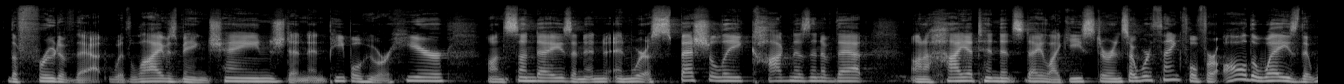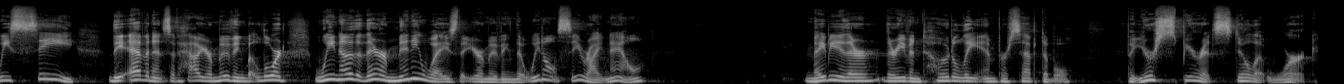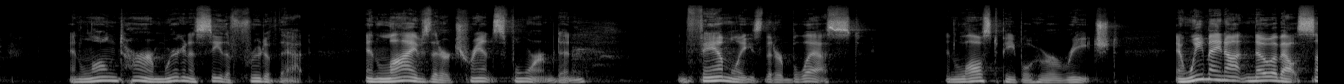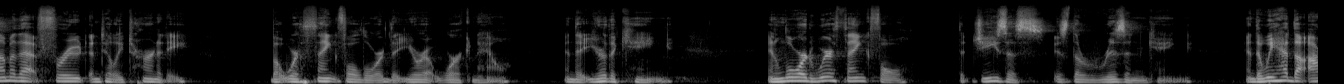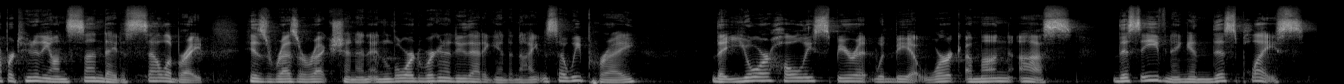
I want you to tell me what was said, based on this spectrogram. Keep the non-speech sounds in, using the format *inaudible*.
the fruit of that with lives being changed and, and people who are here on Sundays, and, and, and we're especially cognizant of that on a high attendance day like Easter. And so we're thankful for all the ways that we see the evidence of how you're moving. But Lord, we know that there are many ways that you're moving that we don't see right now. Maybe they're, they're even totally imperceptible, but your spirit's still at work. And long term, we're going to see the fruit of that in lives that are transformed and and families that are blessed and lost people who are reached. And we may not know about some of that fruit until eternity, but we're thankful, Lord, that you're at work now and that you're the King. And Lord, we're thankful that Jesus is the risen King and that we had the opportunity on Sunday to celebrate his resurrection. And, and Lord, we're going to do that again tonight. And so we pray that your Holy Spirit would be at work among us this evening in this place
